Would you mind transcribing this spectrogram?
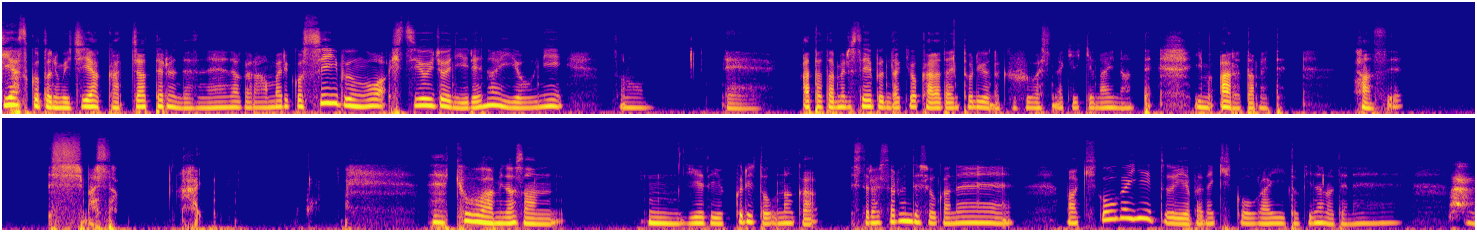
冷やすことにも一役買っちゃってるんですね。だからあんまりこう水分を必要以上に入れないように、その、えー、温める成分だけを体に取るような工夫はしなきゃいけないなんて、今改めて反省しました。はい。えー、今日は皆さんうん、家でゆっくりとなんかしてらっしゃるんでしょうかね。まあ気候がいいといえばね、気候がいい時なのでね、うん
